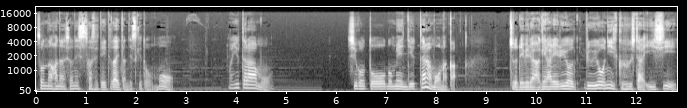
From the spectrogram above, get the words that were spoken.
そんな話をね、させていただいたんですけども、まあ言ったらもう、仕事の面で言ったらもうなんか、ちょっとレベル上げられるように工夫したらいいし、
